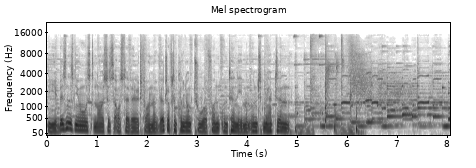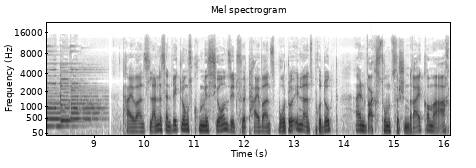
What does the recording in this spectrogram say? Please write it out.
Die Business News, Neuestes aus der Welt von Wirtschaft und Konjunktur von Unternehmen und Märkten. Taiwans Landesentwicklungskommission sieht für Taiwans Bruttoinlandsprodukt ein Wachstum zwischen 3,8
